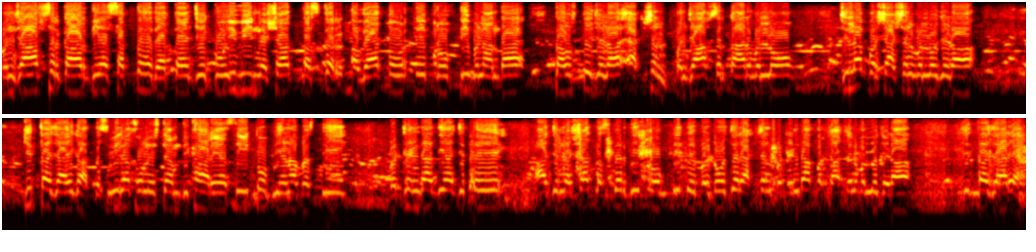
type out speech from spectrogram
ਪੰਜਾਬ ਸਰਕਾਰ ਦੀਆਂ ਸਖਤ ਹਦਾਇਤਾਂ, ਜੇ ਕੋਈ ਵੀ ਨਸ਼ਾ ਤਸਕਰ ਅਵੈਧ ਤੌਰ ਤੇ ਪ੍ਰਾਪਰਟੀ ਬਣਾਉਂਦਾ ਤਾਂ ਉਸ ਤੇ ਜਿਹੜਾ ਐਕਸ਼ਨ ਪੰਜਾਬ ਸਰਕਾਰ ਵੱਲੋਂ, ਜ਼ਿਲ੍ਹਾ ਪ੍ਰਸ਼ਾਸਨ ਵੱਲੋਂ ਜਿਹੜਾ ਕੀਤਾ ਜਾਏਗਾ। ਤਸਵੀਰਾਂ ਤੁਹਾਨੂੰ ਇਸ ਟਾਈਮ ਦਿਖਾ ਰਹੇ ਹਾਂ ਸੀ ਧੋਬੀਆਣਾ ਬਸਤੀ ਬਠਿੰਡਾ ਦੀਆਂ, ਜਿੱਥੇ ਅੱਜ ਨਸ਼ਾ ਤਸਕਰ ਦੀ ਪ੍ਰਾਪਰਟੀ ਤੇ ਬਲਡੋਜ਼ਰ ਐਕਸ਼ਨ ਬਠਿੰਡਾ ਪ੍ਰਸ਼ਾਸਨ ਵੱਲੋਂ ਜਿਹੜਾ ਕੀਤਾ ਜਾ ਰਿਹਾ।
